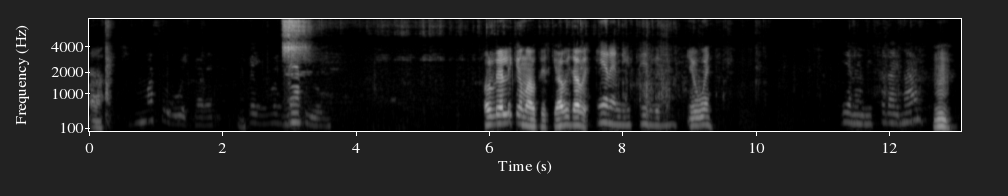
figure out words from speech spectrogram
હા. ઓલરેડી કેમ આવતી કે આવી જ આવે? એરંડી ફેરવેલી એવું હોય એરંડી સડાઈ ના હમ. એટલે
